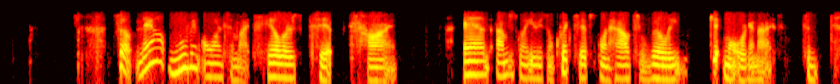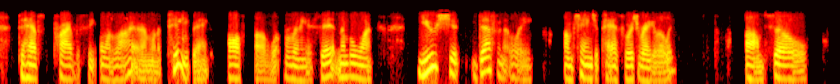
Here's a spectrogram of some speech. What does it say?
So now moving on to my Taylor's tip time. And I'm just going to give you some quick tips on how to really get more organized, to to have privacy online. And I'm going to piggyback off of what Varinia said. Number one, you should definitely um, change your passwords regularly. Um, so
